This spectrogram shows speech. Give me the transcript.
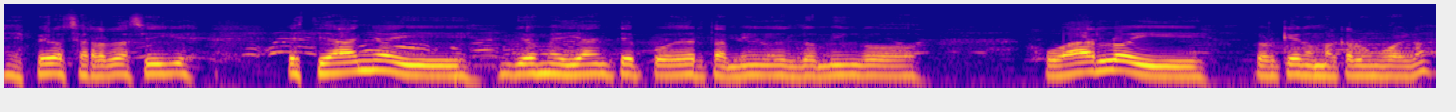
espero cerrarlo así este año y Dios mediante poder también el domingo jugarlo y por qué no marcar un gol. ¿no?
